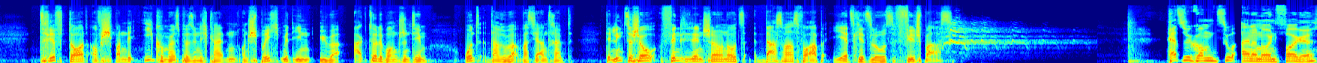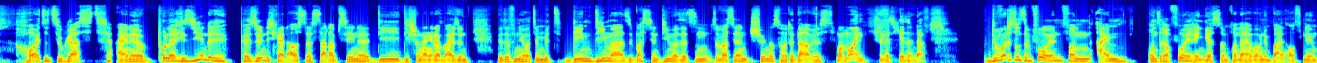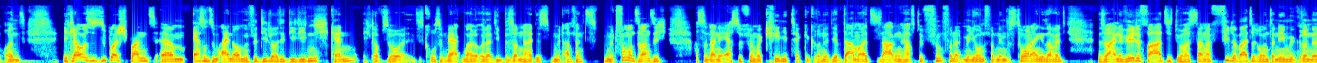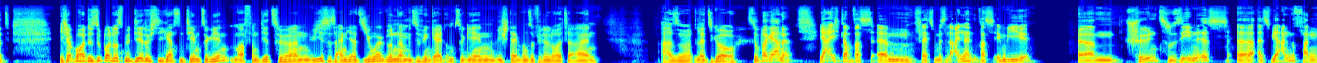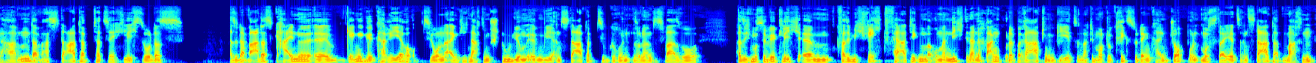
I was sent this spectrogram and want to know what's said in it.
trifft dort auf spannende E-Commerce-Persönlichkeiten und spricht mit ihnen über aktuelle Branchenthemen und darüber, was sie antreibt. Den Link zur Show findet ihr in den Show Notes. Das war's vorab. Jetzt geht's los. Viel Spaß. Herzlich willkommen zu einer neuen Folge. Heute zu Gast eine polarisierende Persönlichkeit aus der Startup-Szene, die, die schon lange dabei sind. Wir dürfen hier heute mit dem Dima, Sebastian Dima sitzen. Sebastian, schön, dass du heute da bist. Moin Moin, schön, dass ich hier sein darf. Du wurdest uns empfohlen von einem unserer vorherigen Gäste und von daher wollen wir den Ball aufnehmen und ich glaube, es ist super spannend, ähm, erst und zum Einordnen für die Leute, die die nicht kennen. Ich glaube, so das große Merkmal oder die Besonderheit ist, mit Anfang, mit 25 hast du deine erste Firma Creditech gegründet. Ihr habt damals sagenhafte 500 Millionen von Investoren eingesammelt. Es war eine wilde Fahrt. Du hast danach viele weitere Unternehmen gegründet. Ich habe heute super Lust, mit dir durch die ganzen Themen zu gehen, mal von dir zu hören, wie ist es eigentlich als junger Gründer mit so viel Geld umzugehen? Wie stellt man so viele Leute ein? Also, let's go. Super gerne. Ja, ich glaube, was ähm, vielleicht so ein bisschen einleiten, was irgendwie ähm, schön zu sehen ist, äh, als wir angefangen haben, da war Startup tatsächlich so, dass also da war das keine äh, gängige Karriereoption eigentlich nach dem Studium irgendwie ein Startup zu gründen, sondern es war so, also ich musste wirklich ähm, quasi mich rechtfertigen, warum man nicht in eine Bank oder Beratung geht, so nach dem Motto, kriegst du denn keinen Job und musst da jetzt ein Startup machen.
